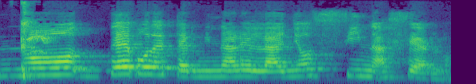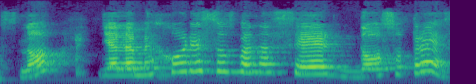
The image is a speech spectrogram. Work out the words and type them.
no debo de terminar el año sin hacerlos, ¿no? Y a lo mejor esos van a ser dos o tres,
